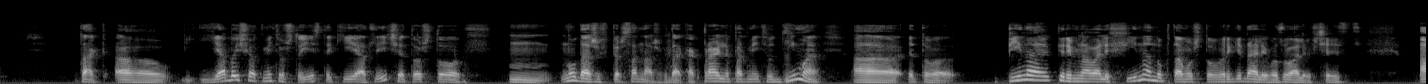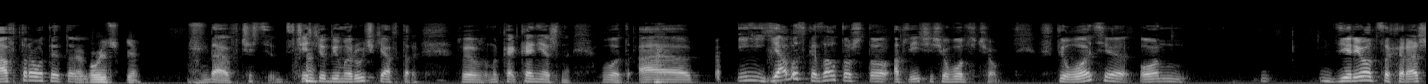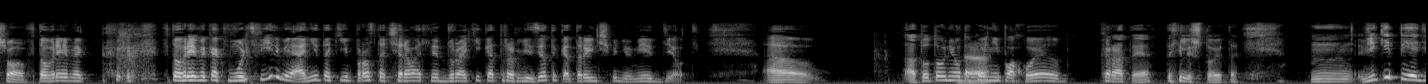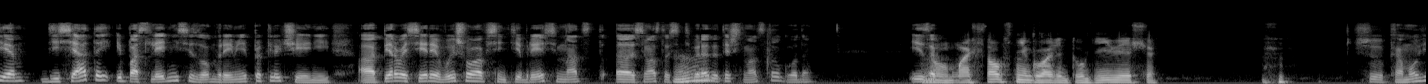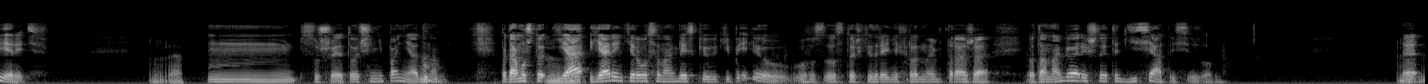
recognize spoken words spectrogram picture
так, э, я бы еще отметил, что есть такие отличия, то что, ну, даже в персонажах, да, как правильно подметил Дима, э, этого Пина переименовали Фина, ну, потому что в оригинале его звали в честь автора вот этого. Ручки. Да, в честь, в честь любимой ручки автора. Ну, как, конечно. Вот. А, и я бы сказал то, что отличие еще вот в чем. В пилоте он дерется хорошо, в то время, в то время как в мультфильме они такие просто очаровательные дураки, которым везет и которые ничего не умеют делать. А, а тут у него да. такое неплохое карате, или что это. Википедия. Десятый и последний сезон «Времени приключений». А первая серия вышла в сентябре 17, 17 э, сентября 2017 года. И за... Ну, Майшоп не говорит другие вещи. Кому верить? Да. М-м, слушай, это очень непонятно. Потому что да. я, я ориентировался на английскую Википедию с, с точки зрения хронометража. Вот она говорит, что это десятый сезон. Э,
